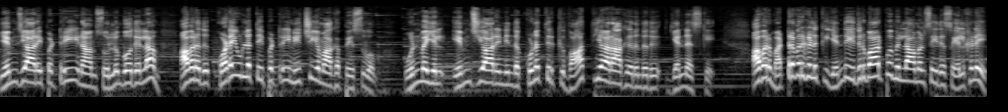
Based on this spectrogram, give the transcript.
எம்ஜிஆரை பற்றி நாம் சொல்லும் போதெல்லாம் அவரது கொடை உள்ளத்தை பற்றி நிச்சயமாக பேசுவோம். உண்மையில் எம்ஜிஆரின் இந்த குணத்திற்கு வாத்தியாராக இருந்தது என்எஸ்கே. அவர் மற்றவர்களுக்கு எந்த எதிர்பார்ப்பும் இல்லாமல் செய்த செயல்களே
